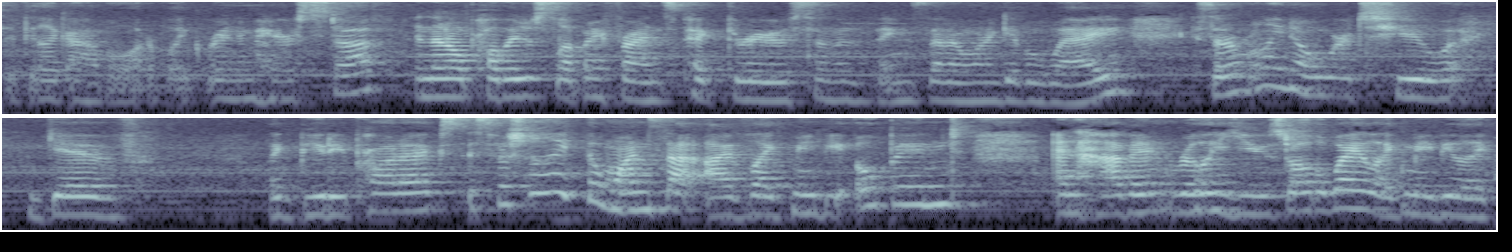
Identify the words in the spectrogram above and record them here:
because I feel like I have a lot of like random hair stuff and then I'll probably just let my friends pick through some of the things that I want to give away because I don't really know where to give like beauty products especially like the ones that I've like maybe opened and haven't really used all the way like maybe like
